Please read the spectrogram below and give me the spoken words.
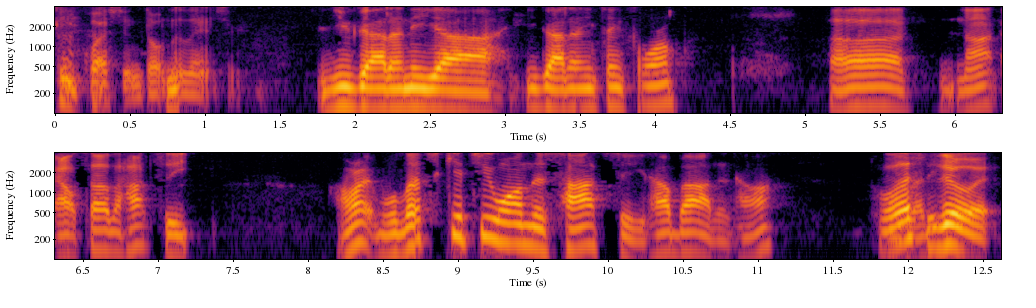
good question. Don't know the answer. You got any uh you got anything for him? uh, not outside the hot seat. All right, well let's get you on this hot seat. How about it, huh? Well, let's Ready? do it.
